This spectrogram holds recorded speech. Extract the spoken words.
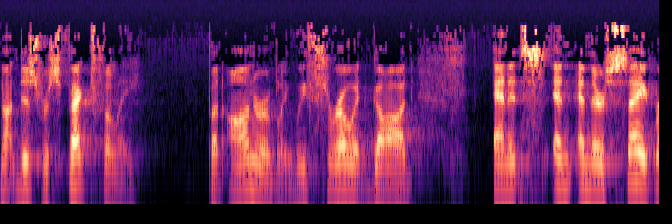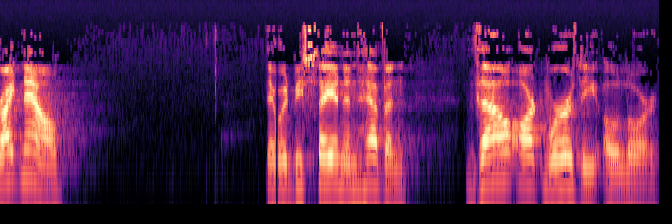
Not disrespectfully, but honorably. We throw at God. And it's, and, and they're saying, right now, they would be saying in heaven, Thou art worthy, O Lord,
